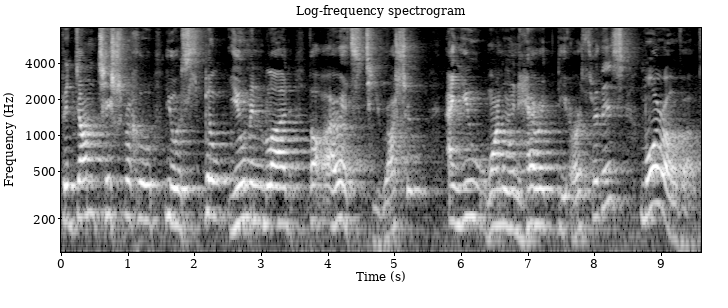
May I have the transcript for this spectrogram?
V'dam tishbachu, you have spilt human blood. Va'aretz tirashu, and you want to inherit the earth for this. Moreover,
